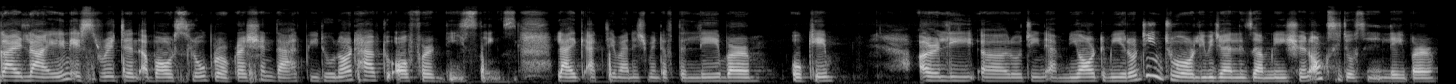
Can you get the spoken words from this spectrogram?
guideline, it's written about slow progression that we do not have to offer these things like active management of the labor, okay, early uh, routine amniotomy, routine to early vaginal examination, oxytocin in labor,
